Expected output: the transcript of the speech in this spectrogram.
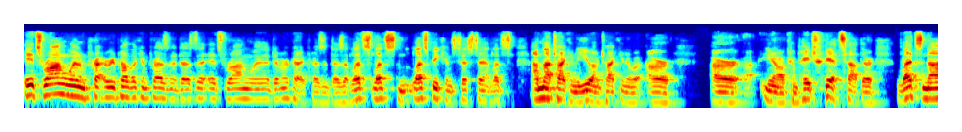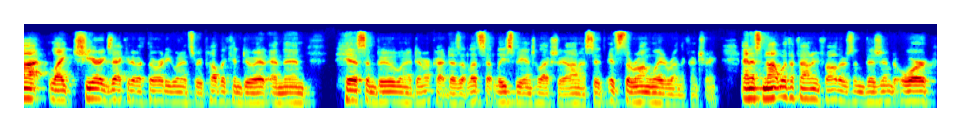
it's wrong when pre- a Republican president does it. It's wrong when a Democratic president does it. Let's let's let's be consistent. Let's. I'm not talking to you. I'm talking to our our uh, you know our compatriots out there. Let's not like cheer executive authority when it's a Republican do it, and then hiss and boo when a Democrat does it. Let's at least be intellectually honest. It, it's the wrong way to run the country, and it's not what the founding fathers envisioned or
